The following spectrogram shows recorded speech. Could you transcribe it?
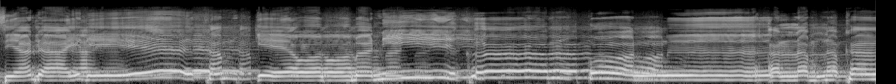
เสียดายดีคำแก้วมานี้คำก้อนอันลำคัง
